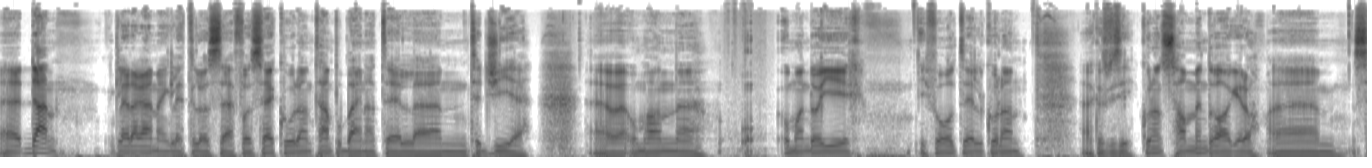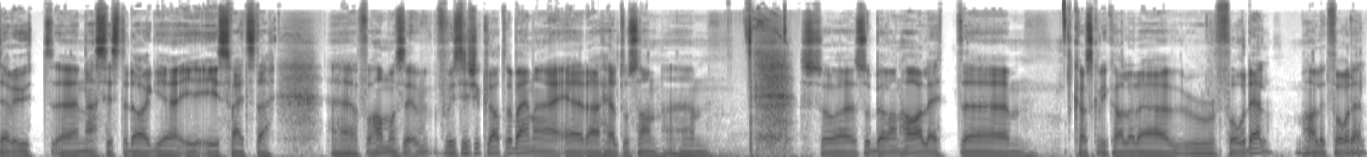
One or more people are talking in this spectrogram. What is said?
Eh, den gleder jeg meg litt til å se, for å se hvordan tempobeina til, um, til G er. Uh, om han uh, Om han da gir i forhold til hvordan uh, Hva skal vi si Hvordan sammendraget da ser ut nest siste dag i, i Sveits der. for han må se For hvis ikke klatrebeina er der helt hos han så, så bør han ha litt Hva skal vi kalle det? Fordel ha litt fordel.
